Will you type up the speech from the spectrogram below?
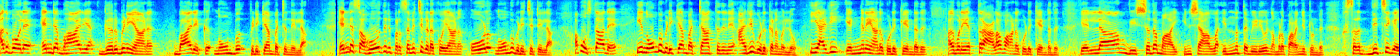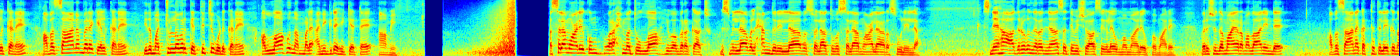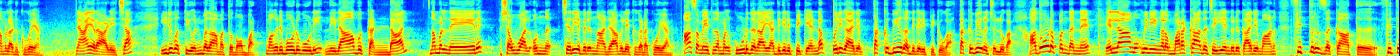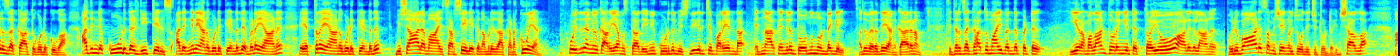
അതുപോലെ എന്റെ ഭാര്യ ഗർഭിണിയാണ് ഭാര്യക്ക് നോമ്പ് പിടിക്കാൻ പറ്റുന്നില്ല. എന്റെ സഹോദരി പ്രസവിച്ച് കിടക്കുകയാണ്. ഓൾ നോമ്പ് പിടിച്ചിട്ടില്ല. അപ്പോൾ ഉസ്താദെ ഈ നോമ്പ് പിടിക്കാൻ പറ്റാത്തതിന് അരി കൊടുക്കണമല്ലോ. ഈ അരി എങ്ങനെയാണ് കൊടുക്കേണ്ടത്? അതുപോലെ എത്ര അളവാണ് കൊടുക്കേണ്ടത്? എല്ലാം വിശദമായി ഇൻഷാല്ല ഇന്നത്തെ വീഡിയോയിൽ നമ്മൾ പറഞ്ഞിട്ടുണ്ട്. ശ്രദ്ധിച്ച് കേൾക്കണേ അവസാനം വരെ കേൾക്കണേ ഇത് മറ്റുള്ളവർക്ക് എത്തിച്ചു കൊടുക്കണേ. അള്ളാഹു നമ്മളെ അനുഗ്രഹിക്കട്ടെ. ആമീൻ. അസ്സാം വലൈക്കും വറഹമത്തല്ലാഹി വബർക്കാത്തു ബിസ്മില്ലാ വലഹമുല്ലാ വസ്സലാത്തു വസ്സലാം അല റസൂലില്ല. സ്നേഹ ആദരവുകൾ നിറഞ്ഞ സത്യവിശ്വാസികളെ ഉമ്മമാരെ ഉപ്പമാരെ പരിശുദ്ധമായ റമദാനിന്റെ അവസാന ഘട്ടത്തിലേക്ക് നമ്മൾ അടുക്കുകയാണ്. ഞായറാഴ്ച ഇരുപത്തി ഒൻപതാമത്തെ നോമ്പാണ്. മകരുബോടുകൂടി നിലാവ് കണ്ടാൽ നമ്മൾ നേരെ ഷവ്വാൽ ഒന്ന് ചെറിയ പെരുന്നാൾ രാവിലേക്ക് കടക്കുകയാണ്. ആ സമയത്ത് നമ്മൾ കൂടുതലായി അധികരിപ്പിക്കേണ്ട ഒരു കാര്യം തക്ബീർ അധികരിപ്പിക്കുക തക്ബീർ ചൊല്ലുക. അതോടൊപ്പം തന്നെ എല്ലാ മുഅ്മിനീങ്ങളും മറക്കാതെ ചെയ്യേണ്ട ഒരു കാര്യമാണ് ഫിത്ർ സക്കാത്ത് ഫിത്ർ സക്കാത്ത് കൊടുക്കുക. അതിന്റെ കൂടുതൽ ഡീറ്റെയിൽസ് അതെങ്ങനെയാണ് കൊടുക്കേണ്ടത് എവിടെയാണ് എത്രയാണ് കൊടുക്കേണ്ടത് വിശാലമായ ചർച്ചയിലേക്ക് നമ്മളിതാ കടക്കുകയാണ്. അപ്പോൾ ഇത് ഞങ്ങൾക്ക് അറിയാം ഉസ്താദ്. ഇനി കൂടുതൽ വിശദീകരിച്ച് പറയണ്ട എന്നാർക്കെങ്കിലും തോന്നുന്നുണ്ടെങ്കിൽ അത് വെറുതെയാണ്. കാരണം ഫിത്തർ സക്കാത്തുമായി ബന്ധപ്പെട്ട് ഈ റമദാൻ തുടങ്ങിയിട്ട് എത്രയോ ആളുകളാണ് ഒരുപാട് സംശയങ്ങൾ ചോദിച്ചിട്ടുണ്ട്. ഇൻഷാല്ല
